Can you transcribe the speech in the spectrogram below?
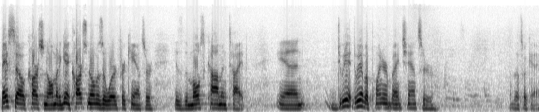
basal cell carcinoma, and again, carcinoma is a word for cancer, is the most common type. And do we, do we have a pointer by chance? Or? Oh, that's okay.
